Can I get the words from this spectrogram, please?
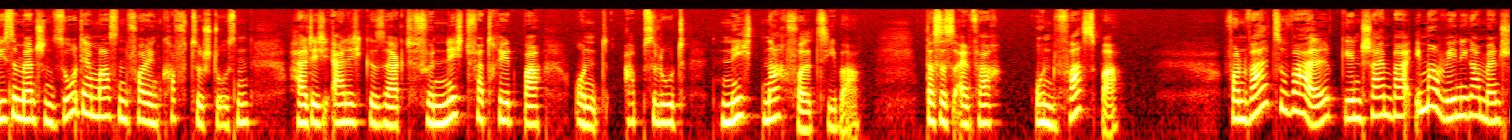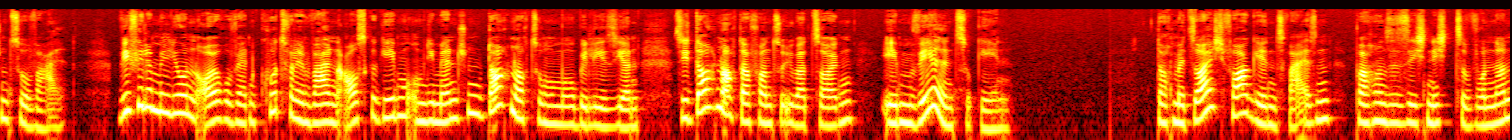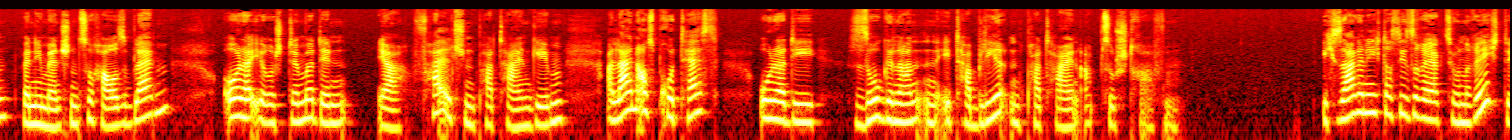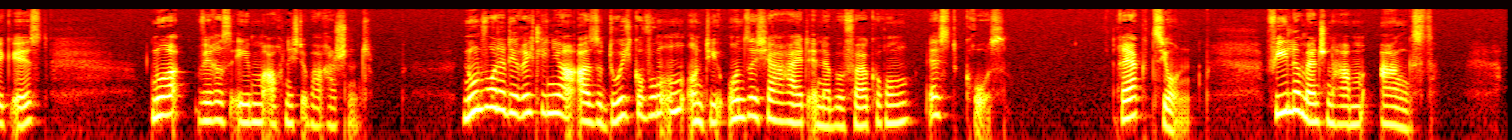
diese Menschen so dermaßen vor den Kopf zu stoßen, halte ich ehrlich gesagt für nicht vertretbar und absolut nicht nachvollziehbar. Das ist einfach unfassbar. Von Wahl zu Wahl gehen scheinbar immer weniger Menschen zur Wahl. Wie viele Millionen Euro werden kurz vor den Wahlen ausgegeben, um die Menschen doch noch zu mobilisieren, sie doch noch davon zu überzeugen, eben wählen zu gehen? Doch mit solch Vorgehensweisen brauchen Sie sich nicht zu wundern, wenn die Menschen zu Hause bleiben oder ihre Stimme den ja falschen Parteien geben, allein aus Protest oder die sogenannten etablierten Parteien abzustrafen. Ich sage nicht, dass diese Reaktion richtig ist, nur wäre es eben auch nicht überraschend. Nun wurde die Richtlinie also durchgewunken und die Unsicherheit in der Bevölkerung ist groß. Reaktionen. Viele Menschen haben Angst.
